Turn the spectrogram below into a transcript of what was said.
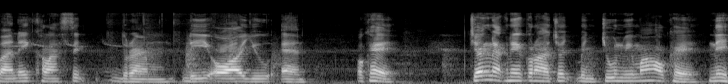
បាទនេះ Classic Drum D R U N អូខេអញ្ចឹងអ្នកគ្នាគ្រាន់តែចុចបញ្ជូនវាមកអូខេនេះ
